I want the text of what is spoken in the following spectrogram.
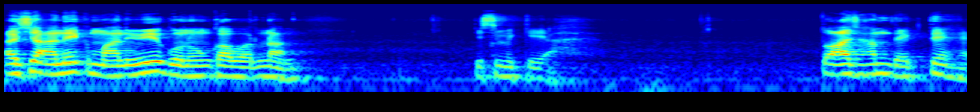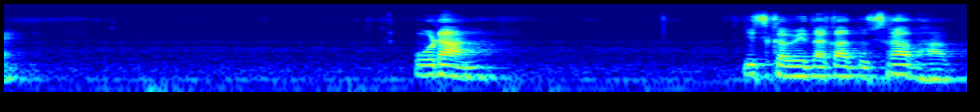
ऐसे अनेक मानवीय गुणों का वर्णन इसमें किया है। तो आज हम देखते हैं उड़ान। इस कविता का दूसरा भाग।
